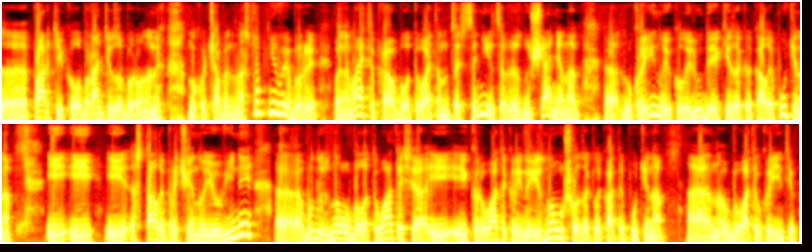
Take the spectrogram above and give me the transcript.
е, партії колаборантів заборонених, ну хоча б на наступні вибори ви не маєте права балотувати. Ну це ж цинізм, це вже знущання над е, Україною, коли люди, які закликали Путіна і, і, і стали причиною війни, е, будуть знову балотуватися і, і керувати країною. І знову що закликати Путіна вбивати українців.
